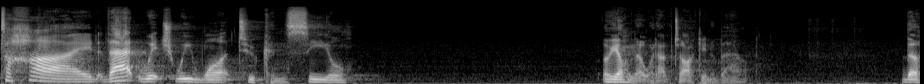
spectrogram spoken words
to hide that which we want to conceal? Oh, y'all know what I'm talking about. The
